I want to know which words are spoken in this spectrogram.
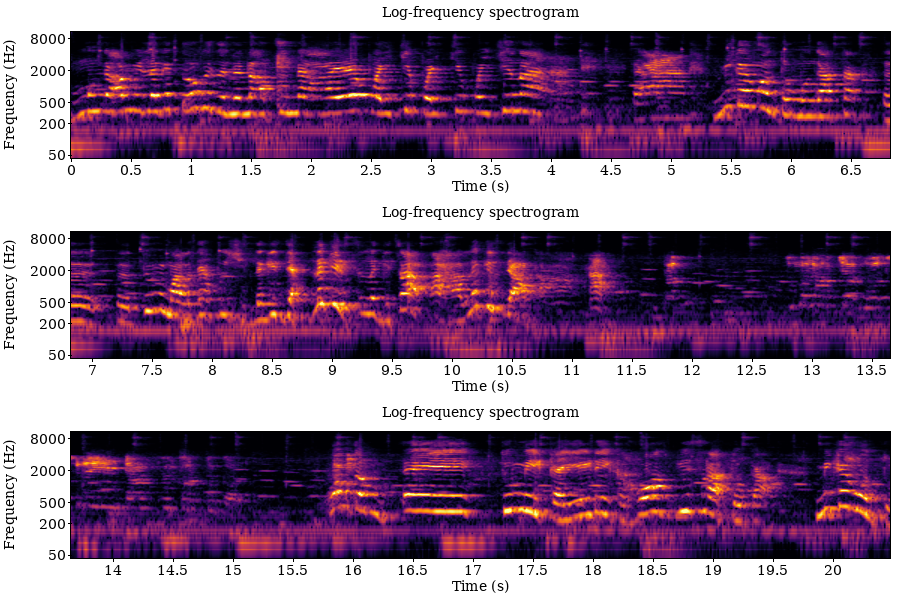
मग आम्ही लगेच दोघ जण नाचू ना आय पैसे पैसे पैसे ना. मी काय म्हणतो मग आता? तुम्ही मला द्या पैसे. लगेच द्या. लगेच लगेच. हा, लगेच द्या आता? कोणतं? ए तुम्ही काय येडे का? बॉस बीस राहतो का? मी काय म्हणतो?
